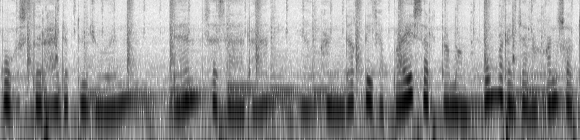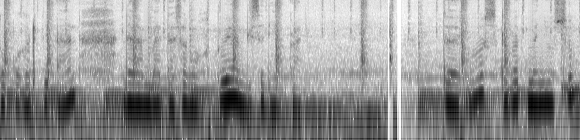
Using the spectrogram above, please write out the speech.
Fokus terhadap tujuan dan sasaran yang hendak dicapai serta mampu merencanakan suatu pekerjaan dalam batasan waktu yang disediakan. Terus dapat menyusun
